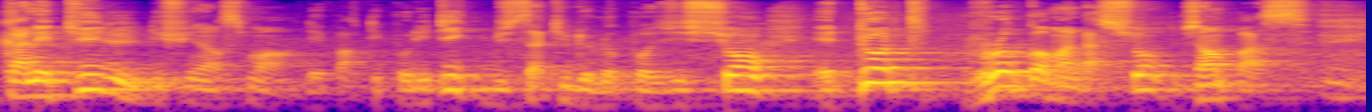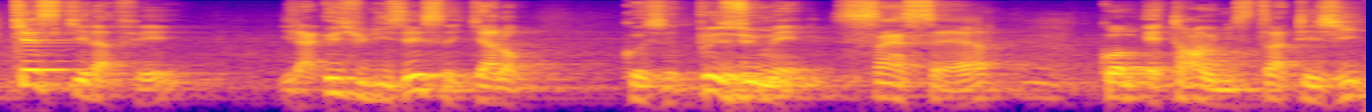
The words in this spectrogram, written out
Qu'en est-il du financement des partis politiques, du statut de l'opposition et d'autres recommandations, j'en passe. Qu'est-ce qu'il a fait? Il a utilisé ce dialogue que je présumais sincère, comme étant une stratégie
